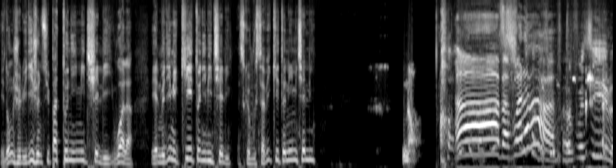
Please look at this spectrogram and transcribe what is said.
Et donc, je lui dis, je ne suis pas Tony Micheli. Voilà. Et elle me dit, mais qui est Tony Micheli Est-ce que vous savez qui est Tony Micheli Non. Ah, bah voilà Pas possible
